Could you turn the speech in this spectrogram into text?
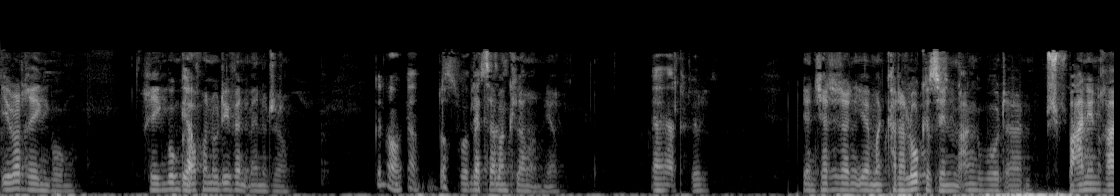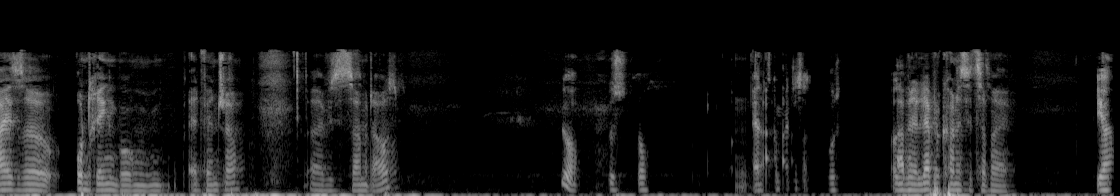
Eduard Regenbogen. Regenbogen Ja. kauft man nur die Eventmanager. Genau, ja. Das aber letzte aber in Klammern, ja. Ja, ja, natürlich. Ja, und ich hatte dann ihr meinen Katalog gesehen, ein Angebot, äh, Spanienreise und Regenbogen-Adventure. Äh, wie sieht's damit aus? Ja, das ist doch ein ernst gemeintes Angebot. Also, Aber der Leprechaun ist jetzt dabei. ja,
